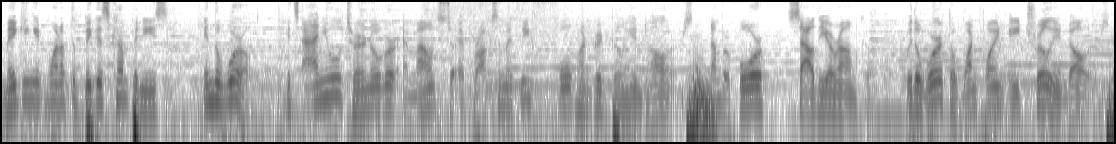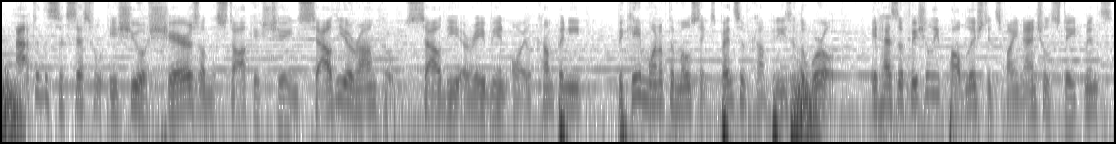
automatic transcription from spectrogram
making it one of the biggest companies in the world. Its annual turnover amounts to approximately $400 billion. Number 4. Saudi Aramco with a worth of $1.8 trillion. After the successful issue of shares on the stock exchange, Saudi Aramco, Saudi Arabian Oil Company, became one of the most expensive companies in the world. It has officially published its financial statements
